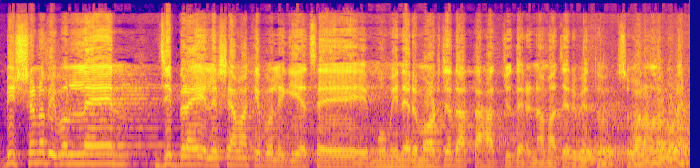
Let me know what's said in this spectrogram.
বিশ্বনবী বললেন, জিব্রাইল এসে আমাকে বলে গিয়েছে, মুমিনের মর্যাদা তাহাজ্জুদের নামাজের ভেতর। সুবহানাল্লাহ পড়েন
